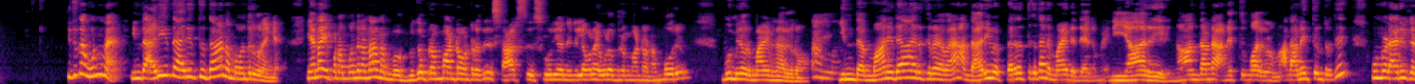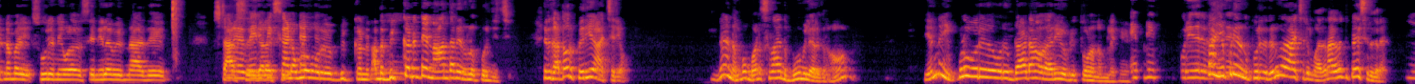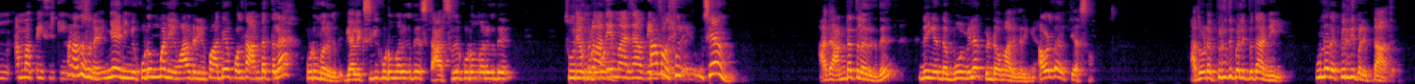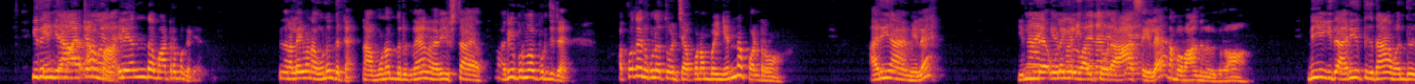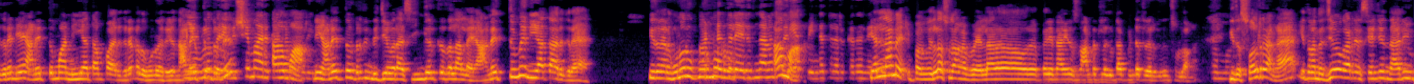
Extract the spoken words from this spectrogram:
இதுதான் உண்மை. இந்த அறிந்து அறித்து தான் நம்ம வந்திருக்கிறோம் இங்க. ஏன்னா இப்போ நம்ம வந்து என்னன்னா நம்ம மிக பிரம்மாண்டம்ன்றது ஸ்டார்ஸ் சூரியன் நிலவெல்லாம் எவ்வளோ பிரம்மாண்டம்? நம்ம ஒரு பூமியில ஒரு மாநிலம் தான் இருக்கிறோம் இந்த மானிடா இருக்கிறவன் அந்த அறிவை பெறத்துக்கு தான் இந்த மானிட தேகமே. நீ யாரு? நான் தாண்டா அனைத்துமா இருக்கணும். அந்த அனைத்துன்றது உன்னோட அறிவு கட்டின மாதிரி சூரியன் எவ்வளவு நிலவு என்ன அது? Stars content. எவ்வளவு ஒரு பிக் கண்டென்ட் அந்த பிக். கண்டென்ட்டே நான் தானே எனக்கு புரிஞ்சிச்சு? எனக்கு அதான் ஒரு பெரிய ஆச்சரியம். என்ன நம்ம மனுஷனா இந்த பூமியில இருக்கிறோம்? என்ன இவ்வளவு ஒரு ஒரு பிராடான ஒரு அறிவு எப்படி தோணும் நம்மளுக்கு? எப்படி புரிதல்? எப்படி எனக்கு எனக்கு ஆச்சரியமா நான் அதை பத்தி பேசியிருக்கிறேன். ம், ஆமா பேசிருக்கீங்க. நான் அதான் சொன்னேன். இங்கே நீங்க குடும்பமா நீங்க வாழ்றீங்கப்போ அதே போல தான் அண்டத்துல குடும்பம் இருக்குது. கேலக்சிக்கு குடும்பம் இருக்குது ஸ்டார்ஸுக்கு குடும்பம் இருக்குது. சூரிய அதே சொல்றீங்க. சேம் அது அண்டத்துல இருக்குது. நீங்க இந்த பூமியில பிண்டமா இருக்கிறீங்க. அவ்வளவுதான் வித்தியாசம். அதோட பிரதிபலிப்பு தான் நீ. உன்னோட பிரதிபலிப்பு தான் அது. இது நீங்க ஆமா இல்ல. எந்த மாற்றமும் கிடையாது. இது நல்லவா நான் உணர்ந்துட்டேன். நான் உணர்ந்துருக்கிறேன். நிறைய விஷயம் அறிவுபூர்வமா புரிஞ்சுட்டேன். அப்போதான் எனக்குள்ள தோணுச்சு அப்போ நம்ம இங்க என்ன பண்றோம்? அறியாமையில இந்த உலகில் வாழ்க்கையோட. ஆசையில நம்ம வாழ்ந்துன்னு இருக்கிறோம். நீ இது அறியத்துக்கு தான் வந்திருக்கிற நீ அனைத்துமா நீயா தான்ப்பா இருக்கிறேன் உணரு. அது எவ்வளவு அனைத்துன்றது ஆமா நீ அனைத்துன்றது இந்த ஜீவராசி இங்க இருக்கிறதெல்லாம் இல்ல அனைத்துமே நீயா தான் இருக்கிற. இது எனக்கு உணர்வு பூர்வமா ஆமா. எல்லாமே இப்ப எல்லாம் சொல்லுவாங்க இப்ப எல்லாரும் ஒரு பெரிய நாயகர் அண்டத்துல இருக்கா பிண்டத்துல இருக்குதுன்னு சொல்லுவாங்க. இதை சொல்றாங்க இது அந்த ஜீவகாரணியம் செஞ்சு இந்த அறிவு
